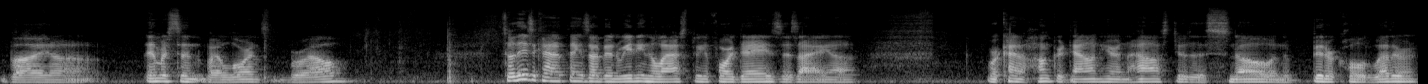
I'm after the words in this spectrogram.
by uh, Emerson by Lawrence Buell. So these are kind of things I've been reading the last three or four days as I uh, we're kind of hunkered down here in the house due to the snow and the bitter cold weather.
